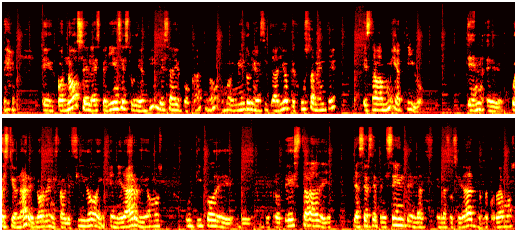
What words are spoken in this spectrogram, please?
eh, conoce la experiencia estudiantil de esa época, ¿no? un movimiento universitario que justamente estaba muy activo en eh, cuestionar el orden establecido, en generar, digamos, un tipo de, protesta, de, hacerse presente en, en, la sociedad. Nos acordamos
